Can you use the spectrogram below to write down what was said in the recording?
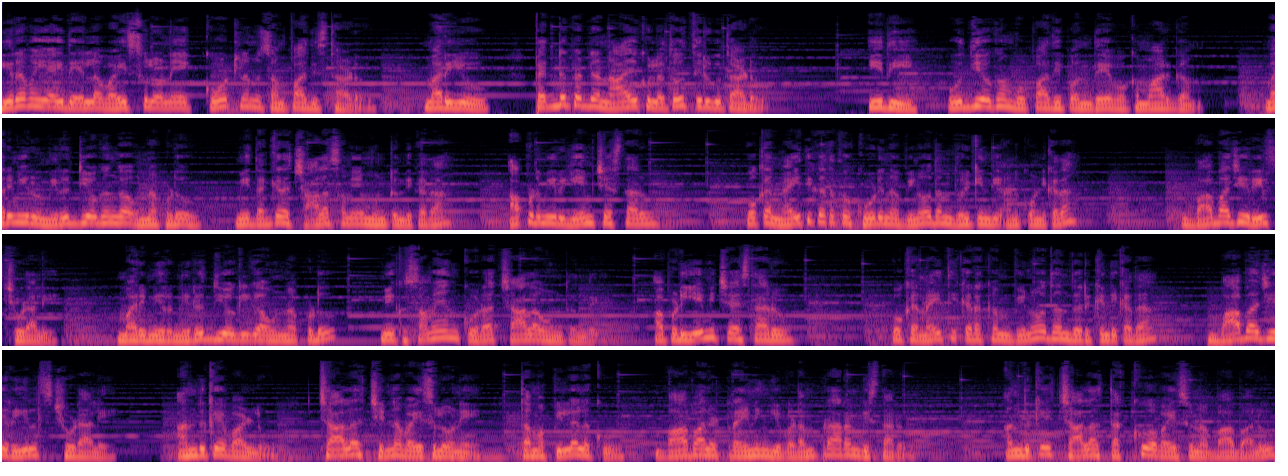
ఇరవై ఐదేళ్ళ వయసులోనే కోట్లను సంపాదిస్తాడు మరియు పెద్ద పెద్ద నాయకులతో తిరుగుతాడు. ఇది ఉద్యోగం ఉపాధి పొందే ఒక మార్గం. మరి మీరు నిరుద్యోగంగా ఉన్నప్పుడు మీ దగ్గర చాలా సమయం ఉంటుంది కదా? అప్పుడు మీరు ఏం చేస్తారు? ఒక నైతికతతో కూడిన వినోదం దొరికింది అనుకోండి కదా? బాబాజీ రీల్స్ చూడాలి. మరి మీరు నిరుద్యోగిగా ఉన్నప్పుడు మీకు సమయం కూడా చాలా ఉంటుంది. అప్పుడు ఏమి చేస్తారు? ఒక నైతిక రకం వినోదం దొరికింది కదా బాబాజీ రీల్స్ చూడాలి. అందుకే వాళ్ళు చాలా చిన్న వయసులోనే తమ పిల్లలకు బాబాల ట్రైనింగ్ ఇవ్వడం ప్రారంభిస్తారు. అందుకే చాలా తక్కువ వయసున్న బాబాలు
